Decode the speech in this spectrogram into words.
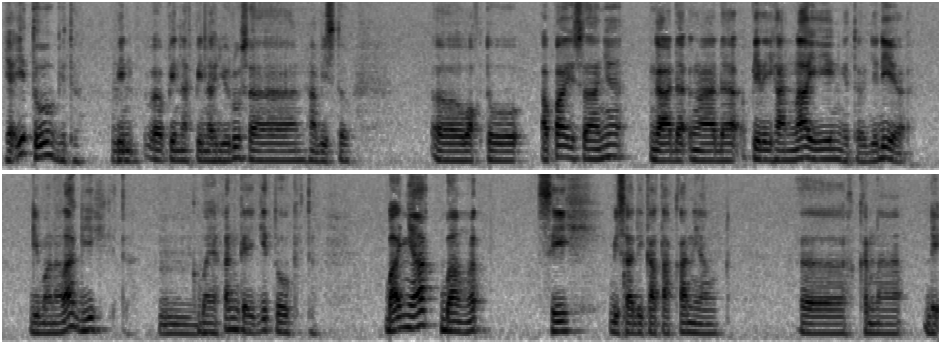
ya itu gitu. Pin- eh, pindah-pindah jurusan habis tuh eh, waktu apa istilahnya nggak ada nggak ada pilihan lain gitu. Jadi ya gimana lagi gitu. Hmm. kebanyakan kayak gitu gitu. Banyak banget sih bisa dikatakan yang eh, kena do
